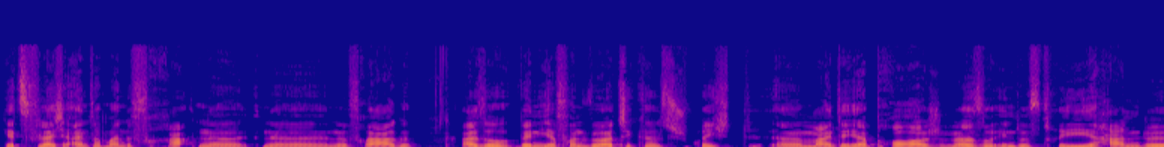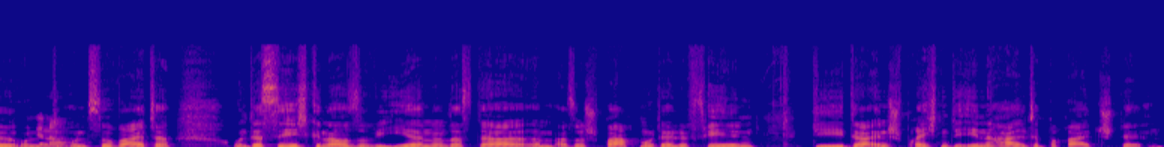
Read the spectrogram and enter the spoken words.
Jetzt vielleicht einfach mal eine, Fra eine, eine, eine Frage. Also wenn ihr von Verticals spricht, äh, meint ihr ja Branchen, ne? so Industrie, Handel und, genau. und so weiter. Und das sehe ich genauso wie ihr, ne? dass da ähm, also Sprachmodelle fehlen, die da entsprechende Inhalte bereitstellen.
